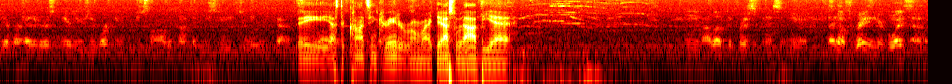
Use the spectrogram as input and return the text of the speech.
We have our editors in here usually working just on all the content we see. Hey, that's the content creator room right there. That's what I'll be at. Mm, I love the briskness in here. It smells great in here, boys. Uh, this is our podcast room. to the podcast room. It's fully set up. We can edit live. This is where we draw Yup.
